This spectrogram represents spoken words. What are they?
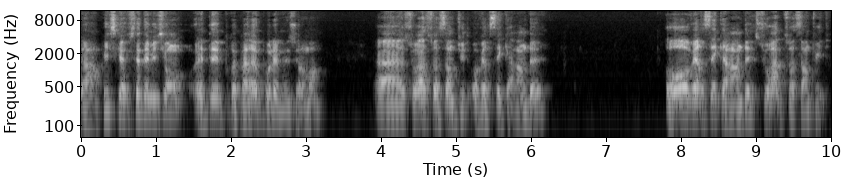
Ah, puisque cette émission était préparée pour les musulmans, euh, Surat 68 au verset 42. Au verset 42, Surat 68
